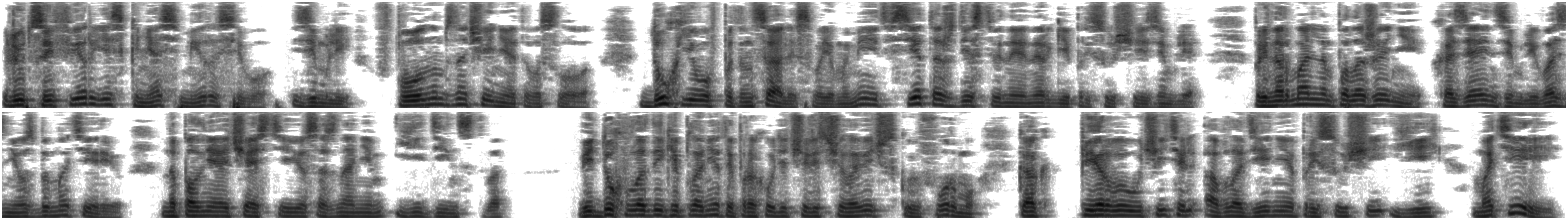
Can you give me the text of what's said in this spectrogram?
Люцифер есть князь мира сего, земли, в полном значении этого слова. Дух его в потенциале своем имеет все тождественные энергии, присущие земле. При нормальном положении хозяин Земли вознес бы материю, наполняя части ее сознанием единства. Ведь дух владыки планеты проходит через человеческую форму, как первый учитель овладения присущей ей материей,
